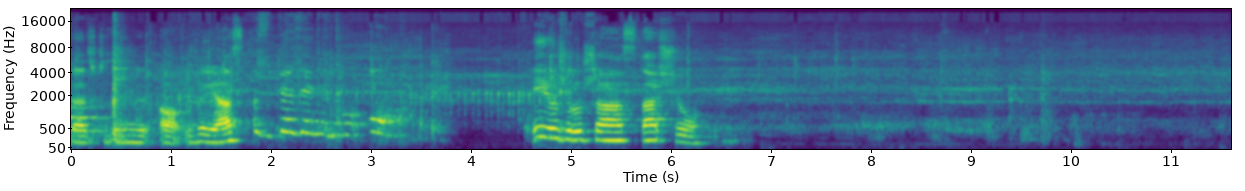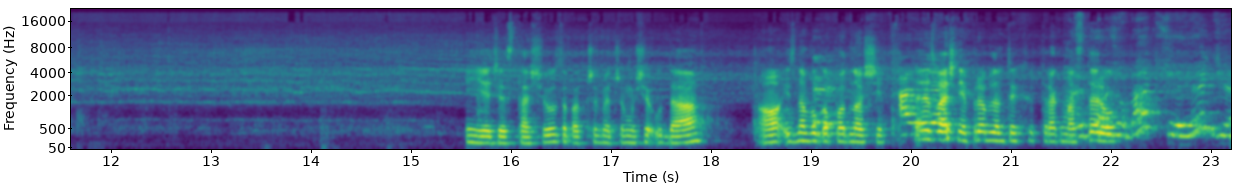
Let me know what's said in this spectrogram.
teraz jeszcze zrobimy, o, wyjazd. Zderzenie było. O! I już rusza Stasiu. I jedzie Stasiu, zobaczymy czy mu się uda. O, i znowu go podnosi. To jest właśnie problem tych trackmasterów. Zobaczcie, jedzie.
